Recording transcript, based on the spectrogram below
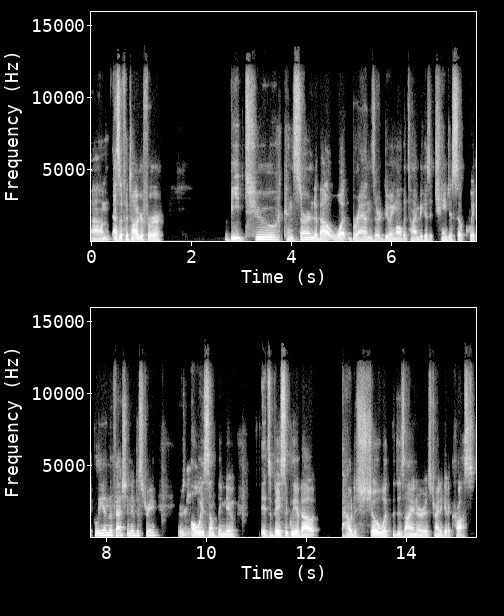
um, as a photographer be too concerned about what brands are doing all the time because it changes so quickly in the fashion industry. There's right. always something new. It's basically about how to show what the designer is trying to get across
